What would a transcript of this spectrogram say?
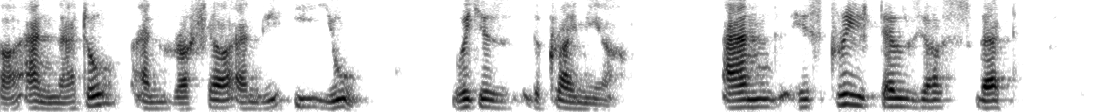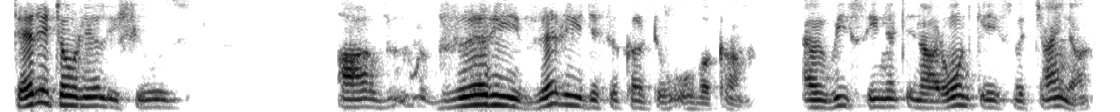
uh, and NATO and Russia and the EU, which is the Crimea. And history tells us that territorial issues are very, very difficult to overcome. And we've seen it in our own case with China.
